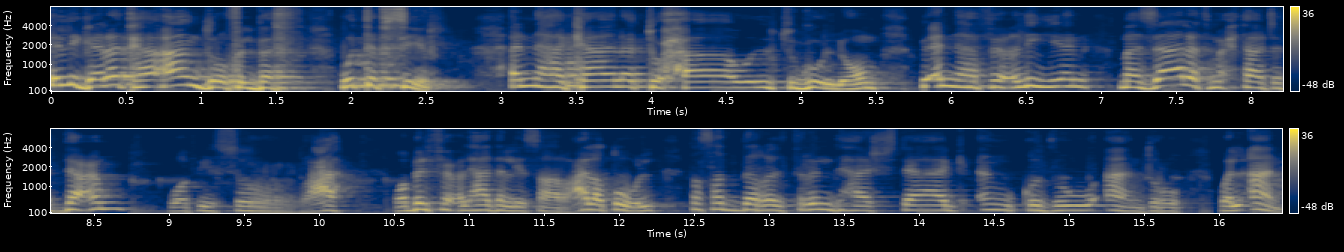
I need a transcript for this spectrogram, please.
اللي قالتها أندرو في البث والتفسير أنها كانت تحاول تقول لهم بأنها فعليا ما زالت محتاجة دعم وبسرعة وبالفعل هذا اللي صار. على طول تصدر الترند هاشتاج أنقذوا أندرو. والآن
